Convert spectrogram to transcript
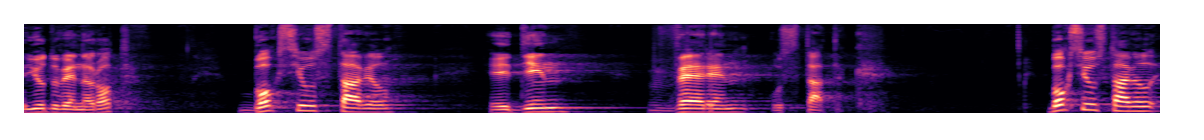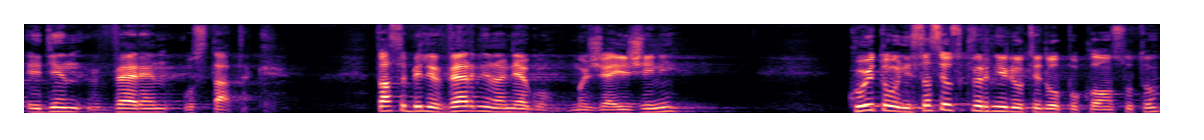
юдовия народ, Бог си оставил един верен остатък. Бог си оставил един верен остатък. Това са били верни на Него мъже и жени, които не са се осквернили от идолопоклонството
